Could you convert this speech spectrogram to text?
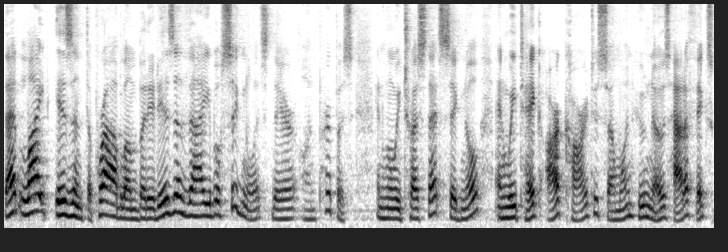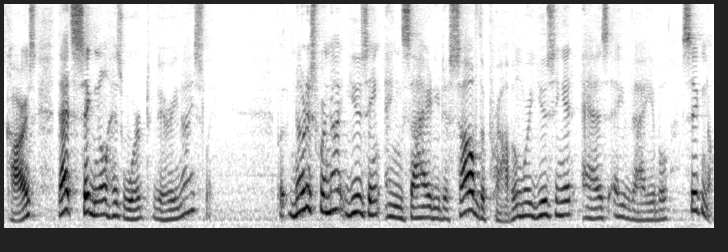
That light isn't the problem, but it is a valuable signal. It's there on purpose. And when we trust that signal and we take our car to someone who knows how to fix cars, that signal has worked very nicely. But notice we're not using anxiety to solve the problem, we're using it as a valuable signal.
